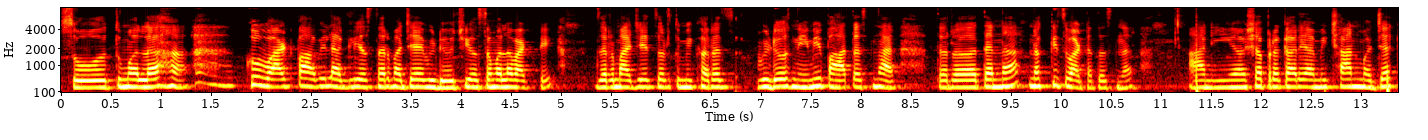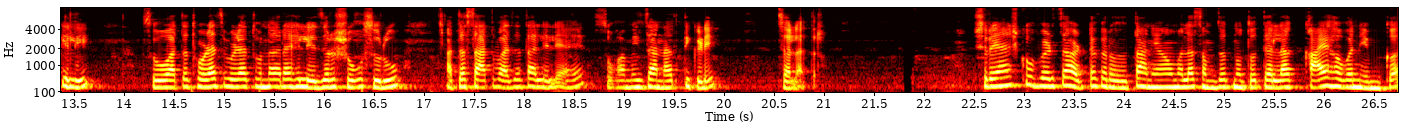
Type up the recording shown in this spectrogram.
सो तुम्हाला खूप वाट पाहावी लागली असणार माझ्या या व्हिडिओची असं मला वाटते. जर माझे जर तुम्ही खरंच व्हिडिओज नेहमी पाहत असणार तर त्यांना नक्कीच वाटत असणार. आणि अशा प्रकारे आम्ही छान मजा केली. सो आता थोड्याच वेळात होणार आहे लेझर शो सुरू. आता सात वाजत आलेले आहे. सो आम्ही जाणार तिकडे. चला तर. श्रेयांश खूप वेळचा हट्ट करत होता आणि मला समजत नव्हतं त्याला काय हवं नेमकं.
